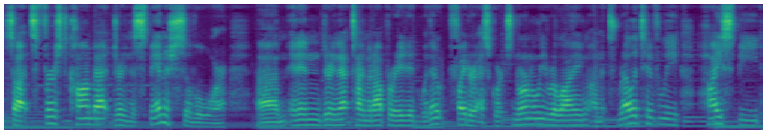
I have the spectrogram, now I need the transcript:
saw its first combat during the Spanish Civil War. Um, and in, during that time, it operated without fighter escorts, normally relying on its relatively high speed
